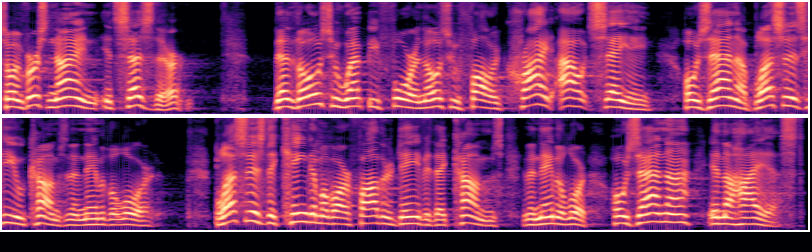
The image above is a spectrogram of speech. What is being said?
So in verse 9, it says there, Then those who went before and those who followed cried out, saying, Hosanna, blessed is he who comes in the name of the Lord. Blessed is the kingdom of our father David that comes in the name of the Lord. Hosanna in the highest.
